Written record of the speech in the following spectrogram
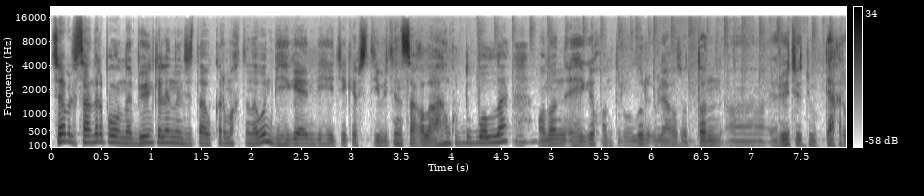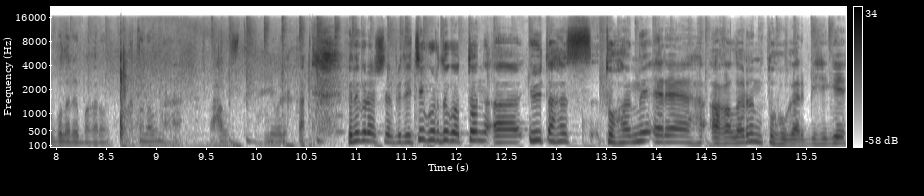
Сөп Александр Полуна бүгүн келен житап кырмактанабын биһиге эн бихи текеп стибитин сагалаһын курдук болла. Онон эге контроллор үлягыз оттон өрү түтүм тахыр болары багарам. Мактанабын Күнү көрөчүлөр битечи курдук оттон үй тахыс туханы эре агаларын тухугар биһиге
